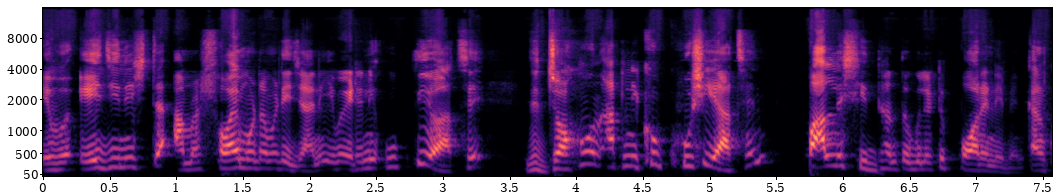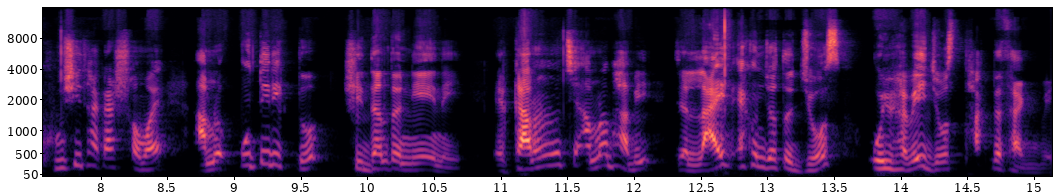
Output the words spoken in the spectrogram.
এবং এই জিনিসটা আমরা সবাই মোটামুটি জানি এবং এটা নিয়ে উক্তিও আছে যে যখন আপনি খুব খুশি আছেন, পারলে সিদ্ধান্তগুলো একটু পরে নেবেন। কারণ খুশি থাকার সময় আমরা অতিরিক্ত সিদ্ধান্ত নিয়ে নেই। এর কারণ হচ্ছে আমরা ভাবি যে লাইফ এখন যত জোস ওইভাবেই জোস থাকতে থাকবে।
